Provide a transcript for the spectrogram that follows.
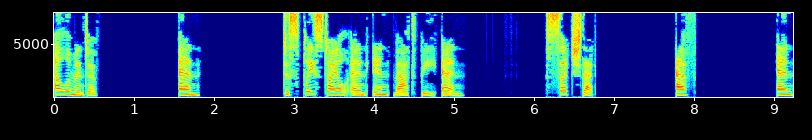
element of n display style n in math b n such that f n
